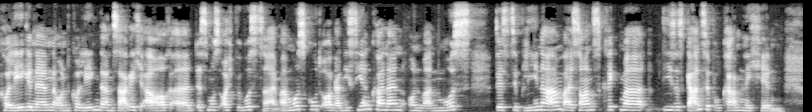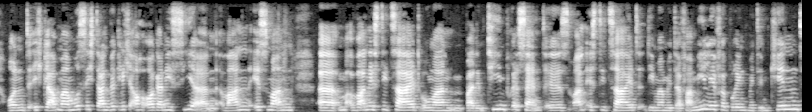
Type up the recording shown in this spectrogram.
Kolleginnen und Kollegen, dann sage ich auch, äh, das muss euch bewusst sein. Man muss gut organisieren können und man muss Disziplin haben, weil sonst kriegt man dieses ganze Programm nicht hin. Und ich glaube, man muss sich dann wirklich auch organisieren. Wann ist man, äh, wann ist die Zeit, wo man bei dem Team präsent ist? Wann ist die Zeit, die man mit der Familie verbringt, mit dem Kind?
